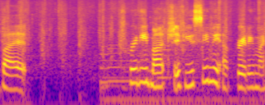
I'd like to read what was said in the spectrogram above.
But pretty much if you see me upgrading my,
